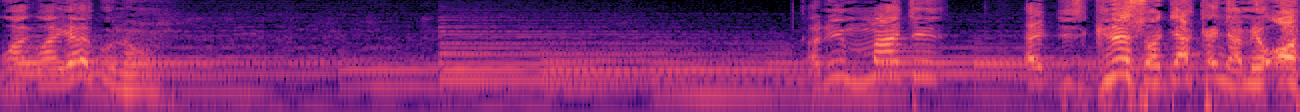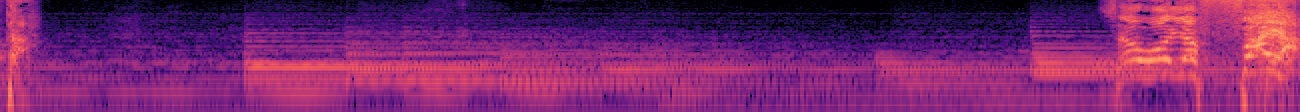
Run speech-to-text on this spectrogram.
wayɛ gu no? Can you imagine a disgrace ɔde aka nyame altar? Sɛ wɔyɛ fire.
